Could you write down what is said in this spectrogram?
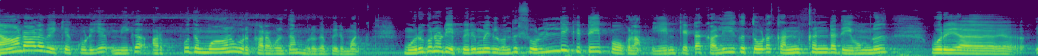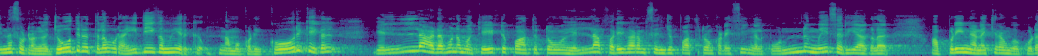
நாடாள வைக்கக்கூடிய மிக அற்புதமான ஒரு கடவுள் தான் முருகப்பெருமான். முருகனுடைய பெருமைகள் வந்து சொல்லிக்கிட்டே போகலாம். ஏன்னு கேட்டால் கலியுகத்தோட கண் கண்ட தெய்வம்னு ஒரு என்ன சொல்கிறாங்க ஜோதிடத்தில் ஒரு ஐதீகமே இருக்குது நமக்குடைய கோரிக்கைகள் எல்லா இடமும் நம்ம கேட்டு பார்த்துட்டோம் எல்லா பரிகாரம் செஞ்சு பார்த்துட்டோம் கடைசி எங்களுக்கு ஒன்றுமே சரியாகலை. அப்படி அப்படின்னு நினைக்கிறவங்க கூட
